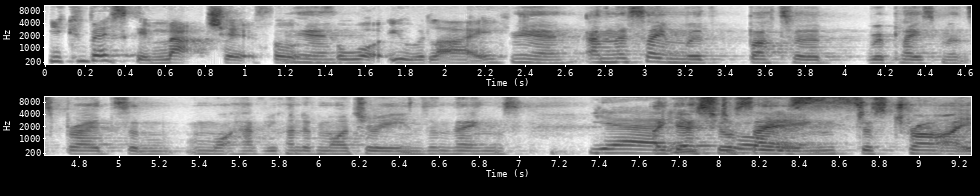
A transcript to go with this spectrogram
you can basically match it for, yeah. for what you would like. Yeah, and the same with butter replacement spreads and, and what have you, kind of margarines and things. Yeah, I guess you're saying just try,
